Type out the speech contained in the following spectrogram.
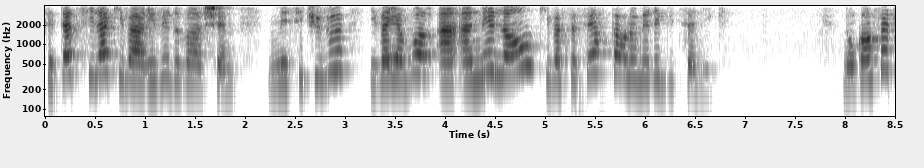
C'est ta tfila qui va arriver devant Hachem. Mais si tu veux, il va y avoir un, élan qui va se faire par le mérite du tzaddik. Donc en fait,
